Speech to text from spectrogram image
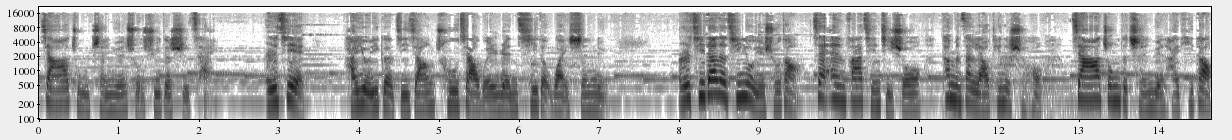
家族成员所需的食材，而且还有一个即将出嫁为人妻的外甥女。而其他的亲友也说到，在案发前几周，他们在聊天的时候，家中的成员还提到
